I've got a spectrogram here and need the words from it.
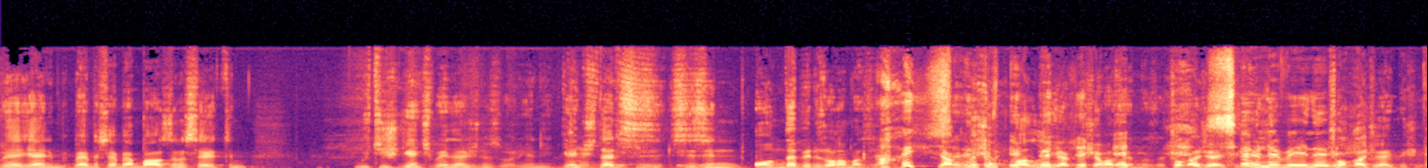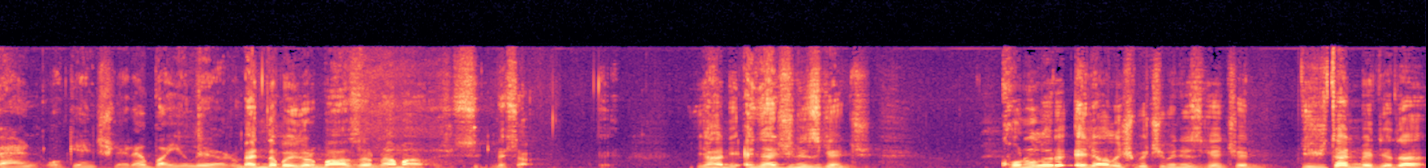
Ve yani ben mesela ben bazılarını seyrettim. Müthiş genç bir enerjiniz var. Yani gençler sizin, sizin onda biriniz olamaz yani. Ay, söylemeyin vallahi yaklaşamaz yanınıza. Çok acayip bir şey. Söylemeyin öyle. Çok acayip bir şey. Ben o gençlere bayılıyorum. Ben de bayılıyorum bazılarına ama mesela e, yani enerjiniz genç, konuları ele alış biçiminiz genç. Yani dijital medyada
